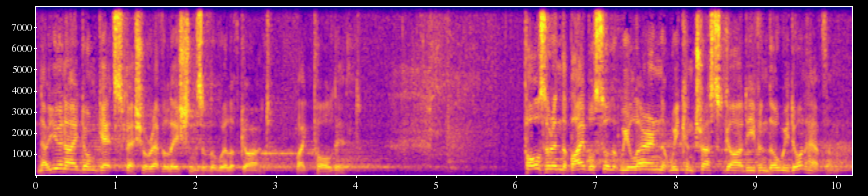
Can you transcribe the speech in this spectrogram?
Now, you and I don't get special revelations of the will of God like Paul did. Paul's are in the Bible so that we learn that we can trust God even though we don't have them.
